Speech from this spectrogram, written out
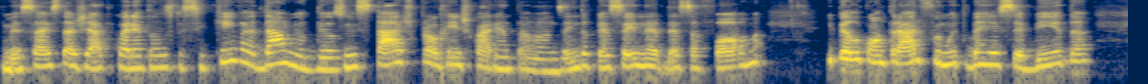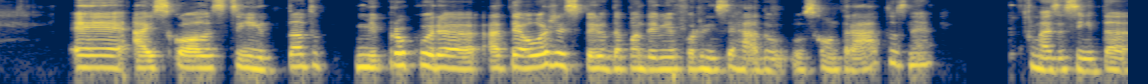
começar a estagiar com 40 anos. Falei assim, quem vai dar, meu Deus, um estágio para alguém de 40 anos? Ainda pensei né, dessa forma. E pelo contrário, fui muito bem recebida. É, a escola, assim, tanto me procura até hoje, esse período da pandemia foram encerrados os contratos, né? Mas, assim, tá,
